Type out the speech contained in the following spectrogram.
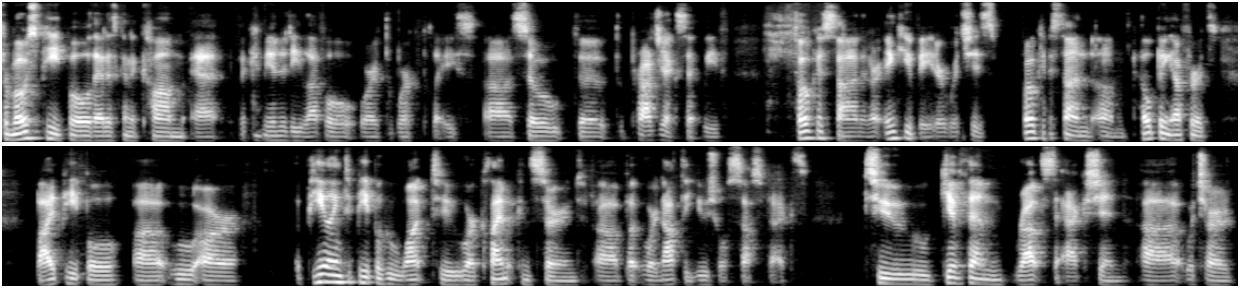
For most people, that is going to come at the community level or at the workplace. Uh, so the, the projects that we've focused on in our incubator, which is focused on um, helping efforts by people uh, who are appealing to people who want to, who are climate concerned, uh, but who are not the usual suspects, to give them routes to action, uh, which are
